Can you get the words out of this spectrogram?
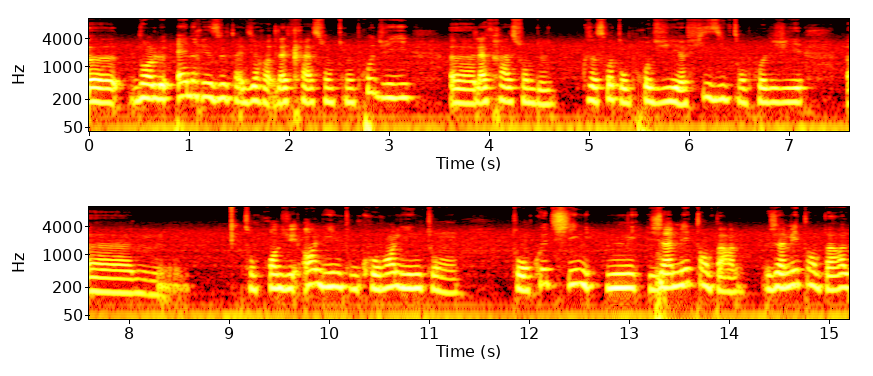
euh, dans le end result, c'est-à-dire la création de ton produit, euh, la création de, que ce soit ton produit euh, physique, ton produit, ton produit en ligne, ton cours en ligne, ton, ton coaching, mais jamais t'en parles. Jamais t'en parles.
